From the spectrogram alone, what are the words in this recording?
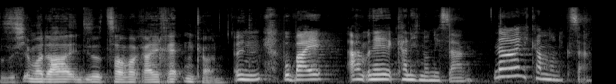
und sich immer da in diese Zauberei retten kann. Mhm. Wobei, ah, nee, kann ich noch nicht sagen. Nein, ich kann noch nichts sagen.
